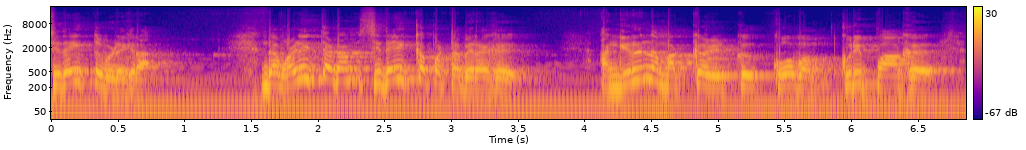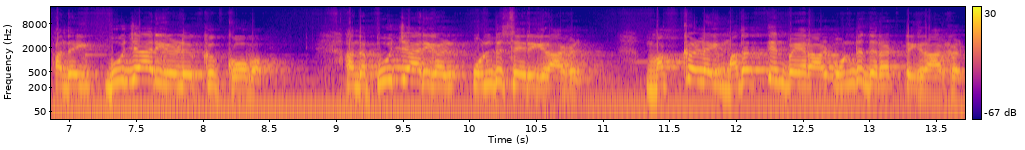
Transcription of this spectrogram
சிதைத்து விடுகிறார். இந்த வழித்தடம் சிதைக்கப்பட்ட பிறகு அங்கிருந்த மக்களுக்கு கோபம் குறிப்பாக அந்த பூஜாரிகளுக்கு கோபம். அந்த பூஜாரிகள் ஒன்று சேருகிறார்கள். மக்களை மதத்தின் பெயரால் ஒன்று திரட்டுகிறார்கள்.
